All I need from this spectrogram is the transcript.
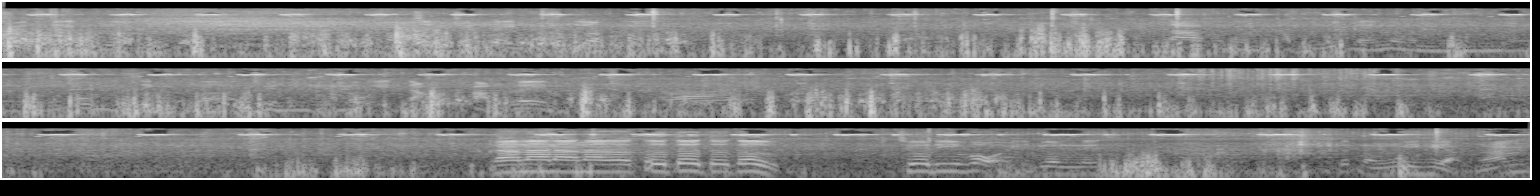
truyền hình được học trên truyền hình cũng được sao thì mình học lúc đấy là mình hôm dịch ở truyền hình Hà Nội đọc học lên à, nè nè nè nè từ từ từ từ. Chưa đi vội đường này rất là nguy hiểm lắm.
